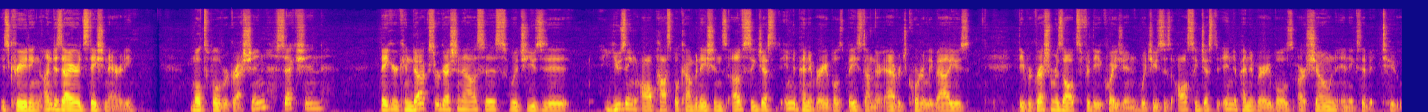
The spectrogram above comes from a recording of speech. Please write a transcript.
is creating undesired stationarity. Multiple regression section Baker conducts regression analysis, which uses using all possible combinations of suggested independent variables based on their average quarterly values. The regression results for the equation, which uses all suggested independent variables, are shown in Exhibit 2.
